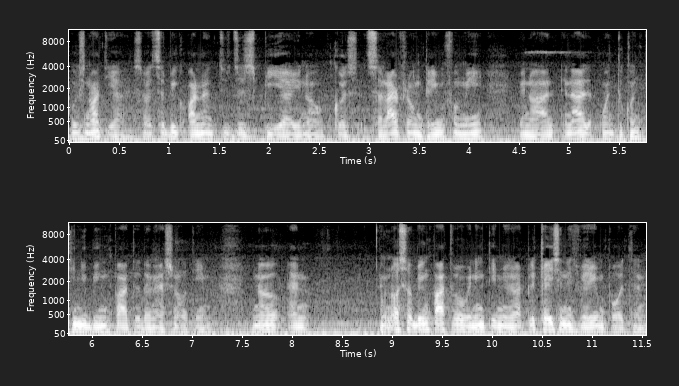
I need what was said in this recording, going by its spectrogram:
who's not here. So it's a big honor to just be here, you know, because it's a lifelong dream for me, you know, and, and I want to continue being part of the national team, you know, and and also being part of a winning team, you know, application is very important.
